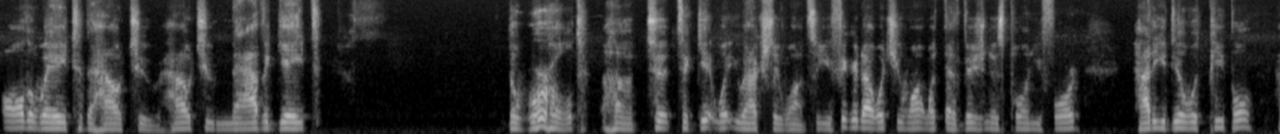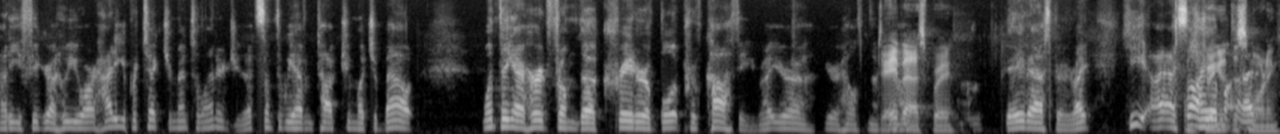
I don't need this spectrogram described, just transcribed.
all the way to the how to, how to navigate the world uh, to, to get what you actually want. So you figured out what you want, what that vision is pulling you forward. How do you deal with people? How do you figure out who you are? How do you protect your mental energy? That's something we haven't talked too much about. One thing I heard from the creator of Bulletproof Coffee, right? You're a you're a health nut. Dave guy. Asprey. Uh, Dave Asprey, right? He I, I saw I him this morning.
